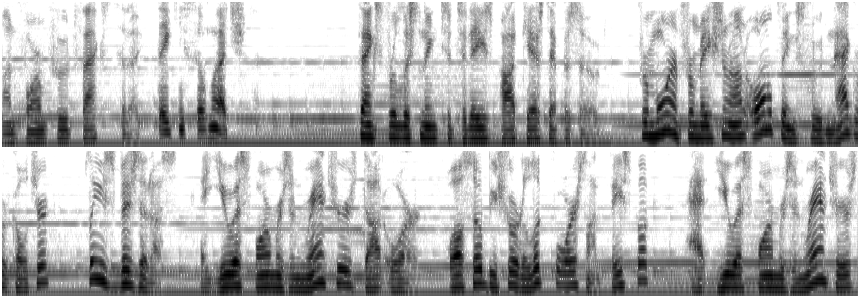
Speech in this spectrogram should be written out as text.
on Farm Food Facts today. Thank you so much. Thanks for listening to today's podcast episode. For more information on all things food and agriculture, please visit us at usfarmersandranchers.org. Also, be sure to look for us on Facebook at US Farmers and Ranchers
